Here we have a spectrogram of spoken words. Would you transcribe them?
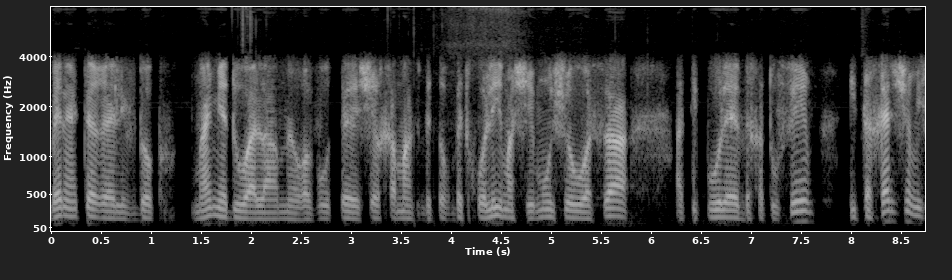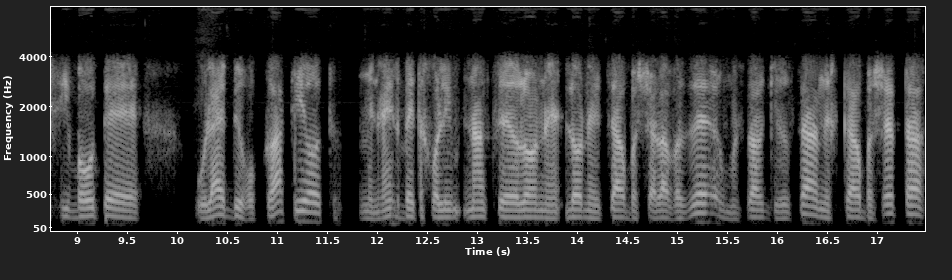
בין היתר לבדוק מה הם ידעו על המעורבות של חמאס בתוך בית חולים, השימוש שהוא עשה, הטיפול בחטופים. ייתכן שמסיבות... Uh, אולי בירוקרטיות. מנהל בית החולים נאצר לא, לא נעצר בשלב הזה, הוא מסר גרסה, נחקר בשטח,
